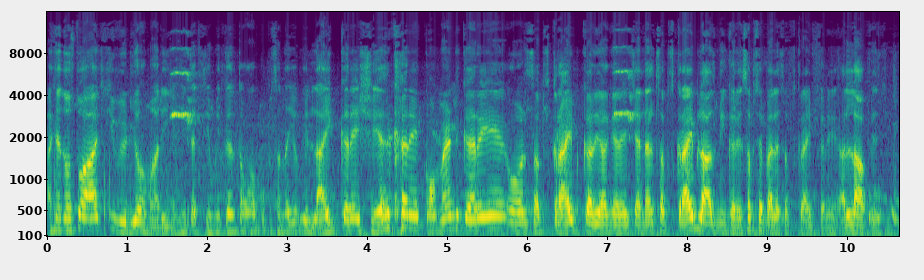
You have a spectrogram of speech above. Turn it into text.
अच्छा दोस्तों, आज की वीडियो हमारी यहीं तक से उम्मीद करता हूँ आपको पसंद आई होगी लाइक करें शेयर करें कमेंट करें और सब्सक्राइब करें। करें चैनल सब्सक्राइब लाजमी करें, सबसे पहले सब्सक्राइब करें। अल्लाह हाफिज़ जी।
